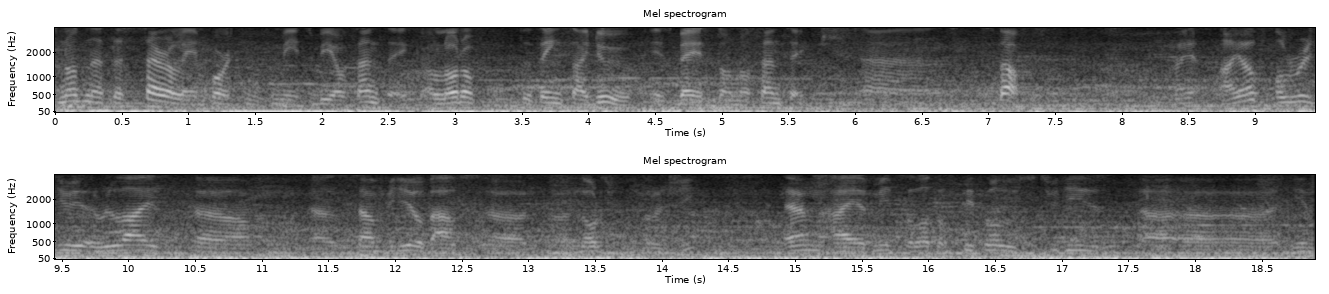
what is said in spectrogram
it's not necessarily important for me to be authentic, a lot of the things I do is based on authentic uh, stuff. I, I have already realized um, uh, some video about uh, uh, Norse mythology and I have met a lot of people who studies in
